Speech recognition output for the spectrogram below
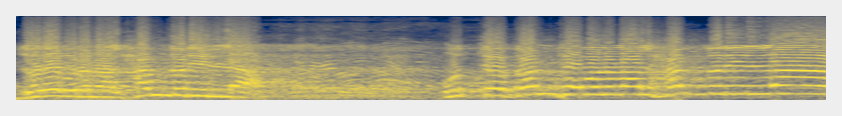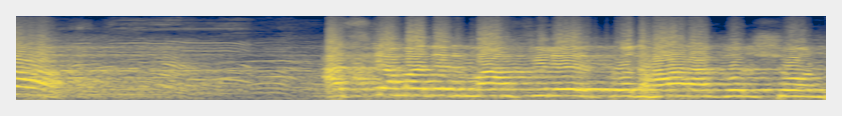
জোরে বলুন, আলহামদুলিল্লাহ। উচ্চ কণ্ঠে বলুন, আলহামদুলিল্লাহ। আজকে আমাদের মাহফিলের প্রধান আকর্ষণ,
